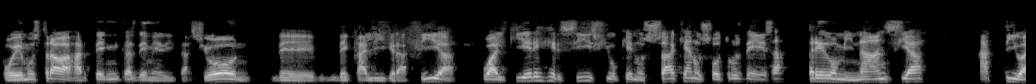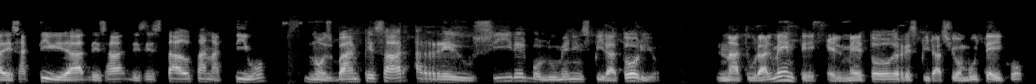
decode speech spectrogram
Podemos trabajar técnicas de meditación, de caligrafía, cualquier ejercicio que nos saque a nosotros de esa predominancia activa, de esa actividad, de, esa, de ese estado tan activo, nos va a empezar a reducir el volumen inspiratorio. Naturalmente, el método de respiración buteico,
